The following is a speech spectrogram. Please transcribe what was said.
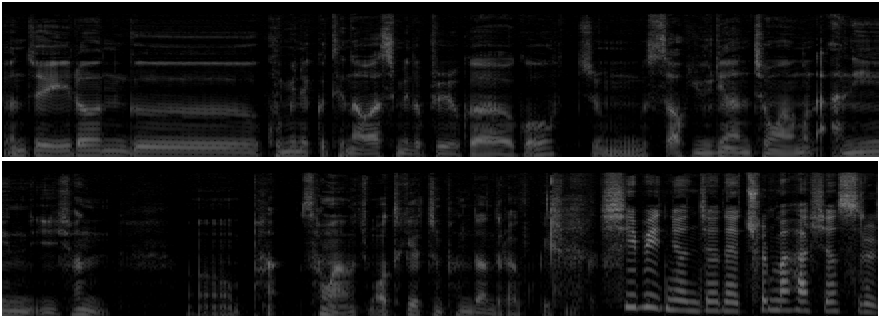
현재 이런 그 고민의 끝에 나왔음에도 불구하고 좀 썩 유리한 정황은 아닌 이현 어, 파- 상황 좀 어떻게 좀 판단을 하고 계십니까? 12년 전에 출마하셨을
